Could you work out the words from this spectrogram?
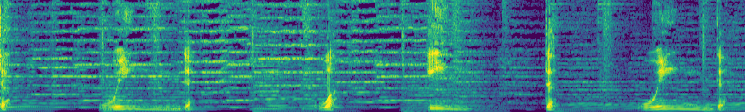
d, wind. W, in, d, wind.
